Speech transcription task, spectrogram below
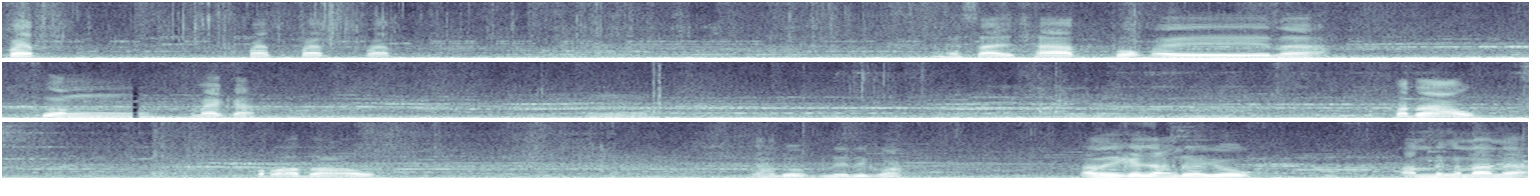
แฟดแฟดแฟดแฟดใส่ชาร์จพวกไอ้น่ะเครื่องแม็กอะปลาดาวปลาดาวนะดูนี่ดีกว่า อันนี้ก็ยังเหลืออยู่ อันหนึ่งอันนั้นเนี่ย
